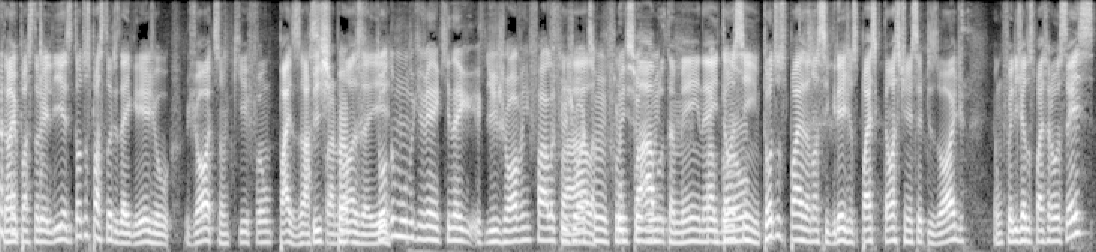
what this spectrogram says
Então aí, pastor Elias e todos os pastores da igreja, o Jotson, que foi um paisaço Vixe, pra pra- nós aí. Todo mundo que vem aqui né, de jovem fala, que o Fala. Jodson influenciou o Pablo muito. também, né? Pablão. Então, assim, todos os pais da nossa igreja, os pais que estão assistindo esse episódio, um feliz dia dos pais pra vocês.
